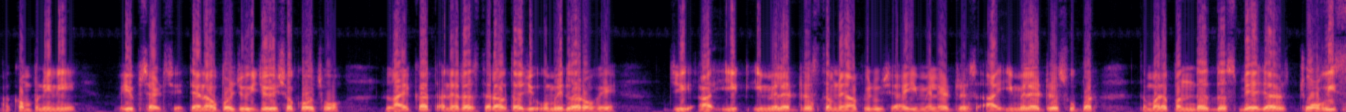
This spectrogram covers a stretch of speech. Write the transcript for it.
આ કંપનીની વેબસાઇટ છે. તેના ઉપર જોઈ જોઈ શકો છો, લાયકાત અને રસ ધરાવતા જે ઉમેદવારો હોય જે આ એક ઈમેલ એડ્રેસ તમને આપેલું છે. આ ઈમેલ એડ્રેસ, આ ઈમેલ એડ્રેસ ઉપર તમારે પંદર દસ બે હજાર ચોવીસ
